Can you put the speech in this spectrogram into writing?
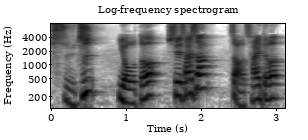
取之有德；学财商，找财德。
